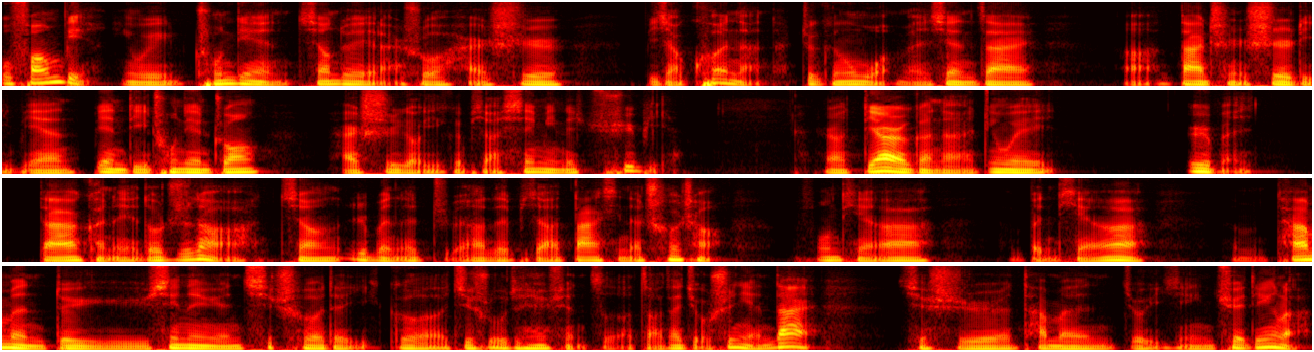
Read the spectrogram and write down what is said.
不方便，因为充电相对来说还是比较困难的。这跟我们现在啊大城市里边遍地充电桩还是有一个比较鲜明的区别。然后第二个呢，因为日本大家可能也都知道啊，像日本的主要的比较大型的车厂，丰田啊、本田啊，嗯他们对于新能源汽车的一个技术路线选择，早在九十年代其实他们就已经确定了，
